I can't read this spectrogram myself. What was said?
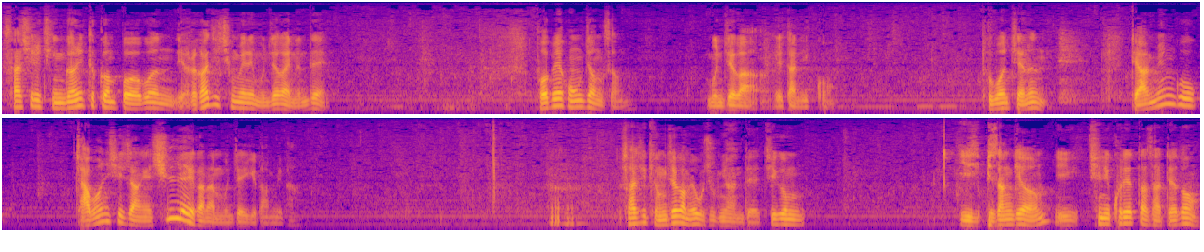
사실 김건희 특검법은 여러 가지 측면의 문제가 있는데 법의 공정성 문제가 일단 있고 두 번째는 대한민국 자본시장의 신뢰에 관한 문제이기도 합니다. 어, 사실 경제가 매우 중요한데 지금 이 비상계엄, 이 친위 쿠데타 사태도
